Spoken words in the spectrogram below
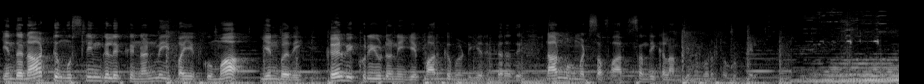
இந்த நாட்டு முஸ்லிம்களுக்கு நன்மை பயக்குமா என்பதை கேள்விக்குறியுடனேயே பார்க்க வேண்டியிருக்கிறது. நான் முகமது சஃபார் சந்திக்கலாம் என்று ஒரு தொகுப்பில்.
